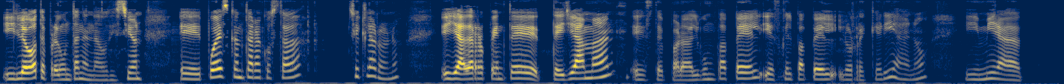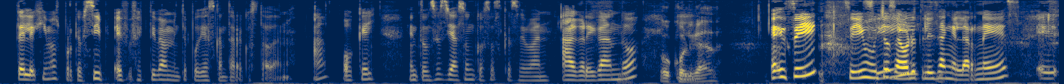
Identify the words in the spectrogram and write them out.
Y luego te preguntan en audición, eh, ¿puedes cantar acostada? Sí, claro, ¿no? Y ya de repente te llaman este, para algún papel y es que el papel lo requería, ¿no? Y mira, te elegimos porque sí, efectivamente podías cantar acostada, ¿no? Ah, ok. Entonces ya son cosas que se van agregando. O colgada. Eh, sí, sí, muchos ahora utilizan el arnés. Eh,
